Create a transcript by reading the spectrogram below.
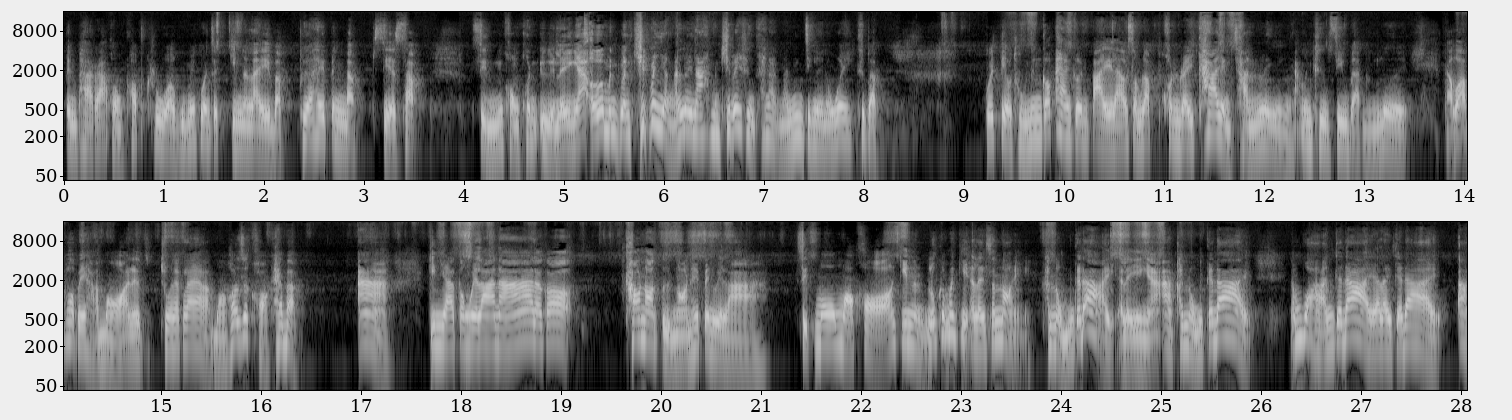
เป็นภาระของครอบครัวกูไม่ควรจะกินอะไรแบบเพื่อให้เป็นแบบเสียทรัพย์สินของคนอื่นอะไรอย่างเงี้ยเออมันมันคิดไปอย่างนั้นเลยนะ มันคิดไปถึงขนาดนั้นจริงๆเลยนะเว้ยคือแบบ ก๋วยเตี๋ยวถุงนึงก็แพงเกินไปแล้วสำหรับคนไร้ค่าอย่างฉันอะไรอย่างเงี้ยมันคือฟิลแบบนี้เลย แต่ว่าพอไปหาหมอเนี่ยช่วงแรกๆหมอเขาจะขอแค่แบบ อ่า กินยาตรงเวลานะ แล้วก็เข้านอนตื่นนอนให้เป็นเวลาสิบโมงหมอขอกินลุกขึ้นมากินอะไรสักหน่อย ขนมก็ได้อะไรอย่างเงี้ยอะขนมก็ได้ น้ำหวานก็ได้อะไรก็ได้อะ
